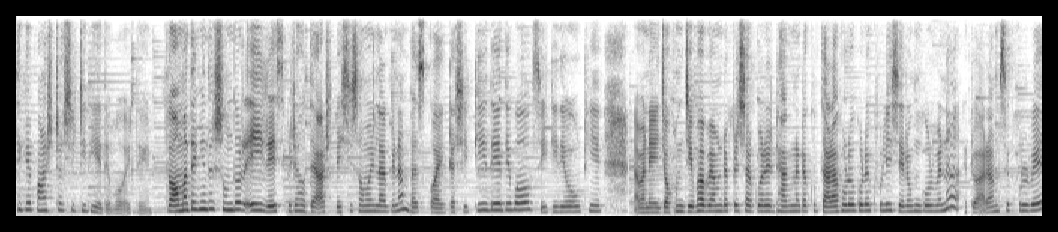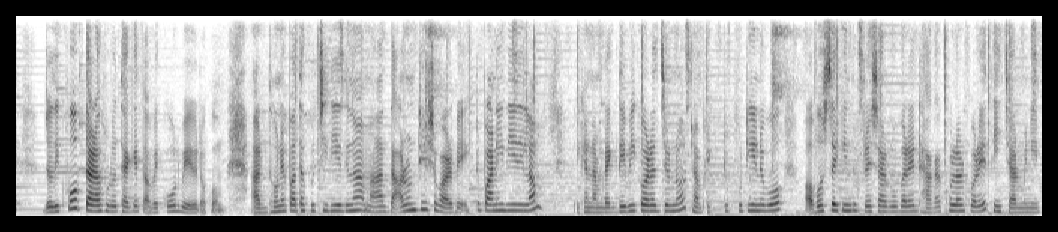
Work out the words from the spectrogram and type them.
থেকে পাঁচটা সিটি দিয়ে দেবো এতে। তো আমাদের কিন্তু সুন্দর এই রেসিপিটা হতে আর বেশি সময় লাগবে না। ব্যাস কয়েকটা সিটি দিয়ে দেবো। সিটি দিয়ে উঠিয়ে মানে যখন যেভাবে আমরা প্রেসার করে ঢাকনাটা খুব তাড়াহুড়ো করে খুলি সেরকম করবে না। একটু আরামসে খুলবে। যদি খুব তাড়াহুড়ো থাকে তবে করবে এরকম। আর ধনে পাতা কুচি দিয়ে দিলাম। আর দারুণ টেস্ট বাড়বে। একটু পানি দিয়ে দিলাম। এখানে আমরা গ্রেভি করার জন্য তারপরে একটু ফুটিয়ে নেব। অবশ্যই কিন্তু প্রেসার কুকারে ঢাকা খোলার পরে তিন চার মিনিট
